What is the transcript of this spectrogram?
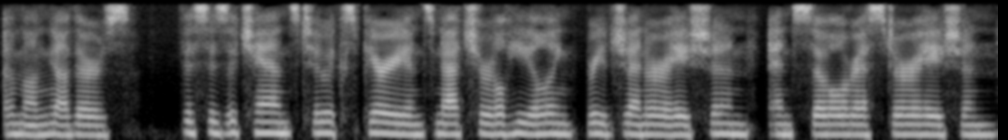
among others. This is a chance to experience natural healing, regeneration, and soul restoration.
